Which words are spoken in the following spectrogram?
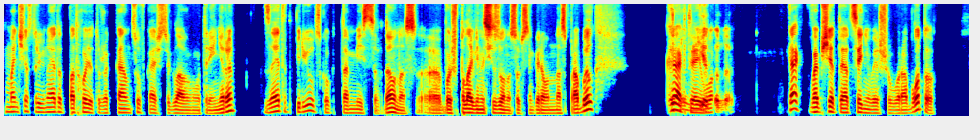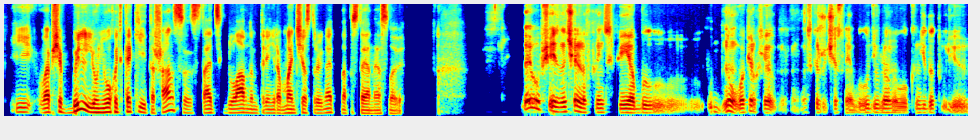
в Манчестер Юнайтед подходит уже к концу в качестве главного тренера. За этот период, сколько там месяцев, да, у нас, э, больше половины сезона, собственно говоря, он у нас пробыл. Как ну, ты его... Да. Как вообще ты оцениваешь его работу? И вообще были ли у него хоть какие-то шансы стать главным тренером Манчестер Юнайтед на постоянной основе? Да и вообще изначально, в принципе, я был, ну, во-первых, я скажу честно, я был удивлен его кандидатуре,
